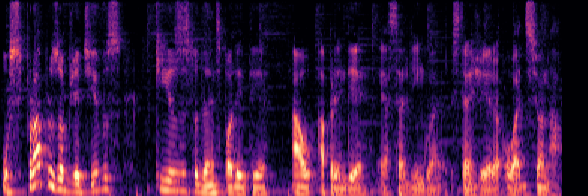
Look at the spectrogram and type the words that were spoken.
os próprios objetivos que os estudantes podem ter ao aprender essa língua estrangeira ou adicional.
